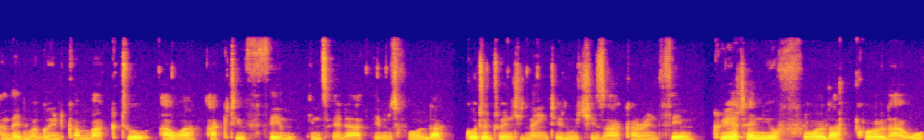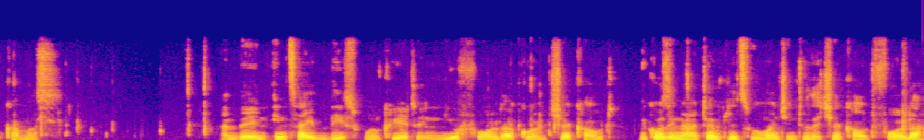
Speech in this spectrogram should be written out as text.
and then we're going to come back to our active theme inside our themes folder, go to 2019 which is our current theme, create a new folder called our WooCommerce, and then inside this we'll create a new folder called checkout. Because in our templates we went into the checkout folder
